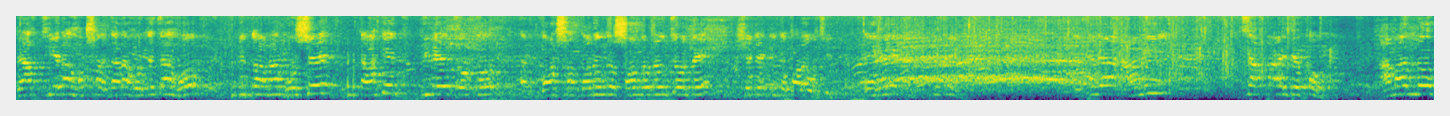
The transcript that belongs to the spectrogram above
প্রার্থীরা হোক যারা হতে চায় হোক, কিন্তু আমরা বসে কাকে দিলে যত গণতন্ত্র সংগঠন চলবে, সেটা কিন্তু করা উচিত। এখানে এখানে আমি চাপাই দেব, আমার লোক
